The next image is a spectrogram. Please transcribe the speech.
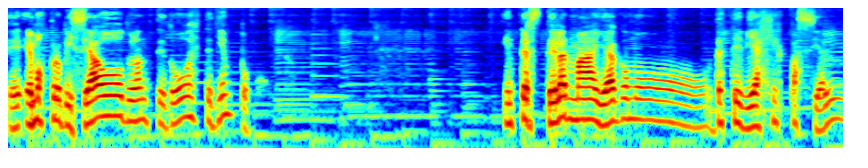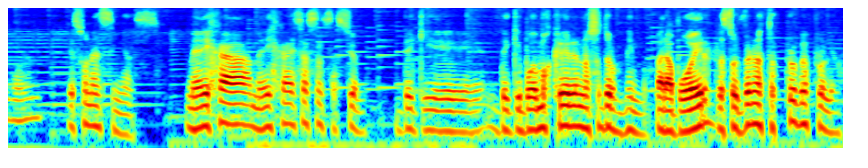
eh, hemos propiciado durante todo este tiempo. Interstellar, más allá como de este viaje espacial, weón, es una enseñanza. Me deja, me deja esa sensación de que, de que podemos creer en nosotros mismos para poder resolver nuestros propios problemas.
